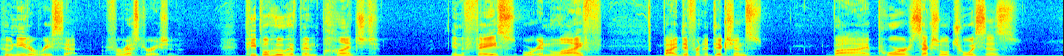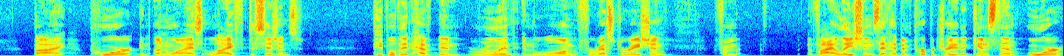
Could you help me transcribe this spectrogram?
who need a reset for restoration. People who have been punched in the face or in life by different addictions, by poor sexual choices, by poor and unwise life decisions. People that have been ruined and long for restoration from violations that have been perpetrated against them or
